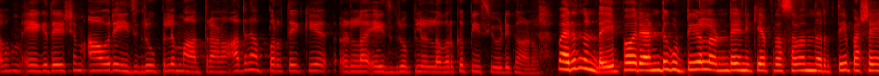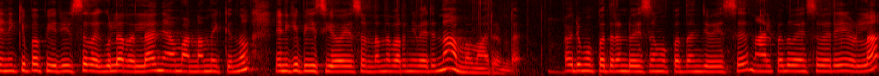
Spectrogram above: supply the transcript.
അപ്പം ഏകദേശം ആ ഒരു ഏജ് ഗ്രൂപ്പിൽ മാത്രമാണോ അതിനപ്പുറത്തേക്ക് ഉള്ള ഏജ് ഗ്രൂപ്പിലുള്ളവർക്ക് പി സി ഒ ഡി കാണും. വരുന്നുണ്ട്. ഇപ്പോൾ രണ്ട് കുട്ടികളുണ്ട് എനിക്ക് പ്രസവം നിർത്തി. പക്ഷേ എനിക്കിപ്പോൾ പീരീഡ്സ് റെഗുലർ അല്ല. ഞാൻ വണ്ണം വെക്കുന്നു. എനിക്ക് പി സി ഒ എസ് ഉണ്ടെന്ന് പറഞ്ഞ് വരുന്ന അമ്മമാരുണ്ട്. ഒരു മുപ്പത്തിരണ്ട് വയസ്സ് മുപ്പത്തഞ്ച് വയസ്സ് നാൽപ്പത് വയസ്സ് വരെയുള്ള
